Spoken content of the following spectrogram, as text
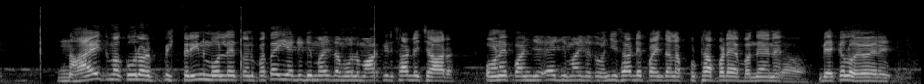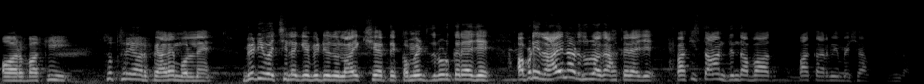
ਨਹਾਇਤ ਮਕੂਲ ਔਰ ਬਿਹਤਰੀਨ ਮੁੱਲ ਨੇ ਤੁਹਾਨੂੰ ਪਤਾ ਹੀ ਹੈ ਡੀ ਮੱਝ ਦਾ ਮੁੱਲ ਮਾਰਕੀਟ 4.5 ਪੌਣੇ 5 ਇਹ ਜੀ ਮੱਝ ਦਾ ਤੋਂ ਜੀ 5.5 ਦਾ ਲਾ ਪੁੱਠਾ ਪੜਿਆ ਬੰਦਿਆਂ ਨੇ ਹਾਂ। ਬੇਕਲ ਹੋਏ ਹੋਏ ਨੇ ਔਰ ਬਾਕੀ ਸੁਥਰੇ ਔਰ ਪਿਆਰੇ ਮੁੱਲ ਨੇ ਵੀਡੀਓ ਅੱਛੀ ਲੱਗੇ ਵੀਡੀਓ ਨੂੰ ਲਾਈਕ ਸ਼ੇਅਰ ਤੇ ਕਮੈਂਟ ਜ਼ਰੂਰ ਕਰਿਆ ਜੇ ਆਪਣੀ رائے ਨਾਲ ਜ਼ਰੂਰ ਆਗਾਹ ਕਰਿਆ ਜੇ ਪਾਕਿਸਤਾਨ ਜ਼ਿੰਦਾਬਾਦ ਪਾਕ ਆਰਮੀ ਹਮੇਸ਼ਾ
